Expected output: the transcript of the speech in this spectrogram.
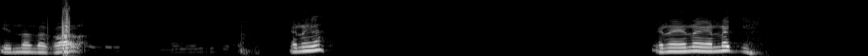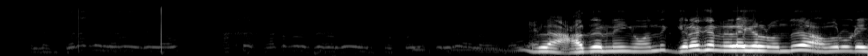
இந்தந்த காலம் என்னங்க? என்ன என்ன எனக்கு கிரக இல்லை அது நீங்கள் வந்து கிரக நிலைகள் வந்து அவருடைய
